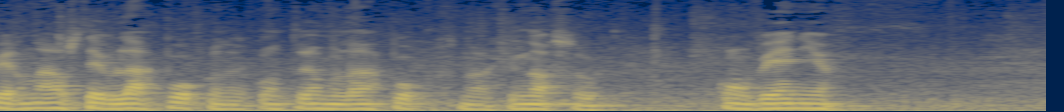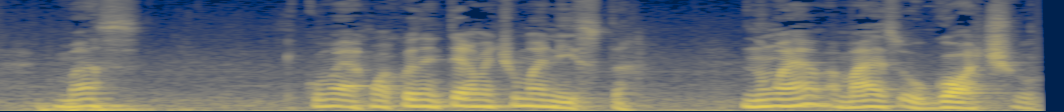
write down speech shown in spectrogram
Bernal esteve lá há pouco, nós encontramos lá há pouco, no nosso convênio. Mas como é uma coisa inteiramente humanista. Não é mais o gótico,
